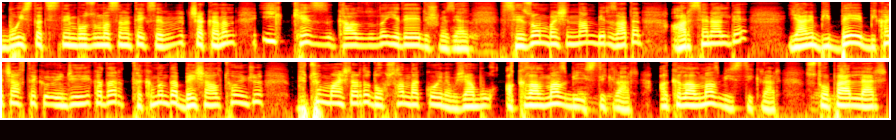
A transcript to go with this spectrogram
bu istatistiğin bozulmasının tek sebebi Çaka'nın ilk kez kadroda yedeğe düşmesi. Yani sezon başından beri zaten Arsenal'de yani bir be, birkaç hafta önceye kadar takımın da 5-6 oyuncu bütün maçlarda 90 dakika oynamış. Yani bu akıl almaz bir istikrar. Akıl almaz bir istikrar. Stoperler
